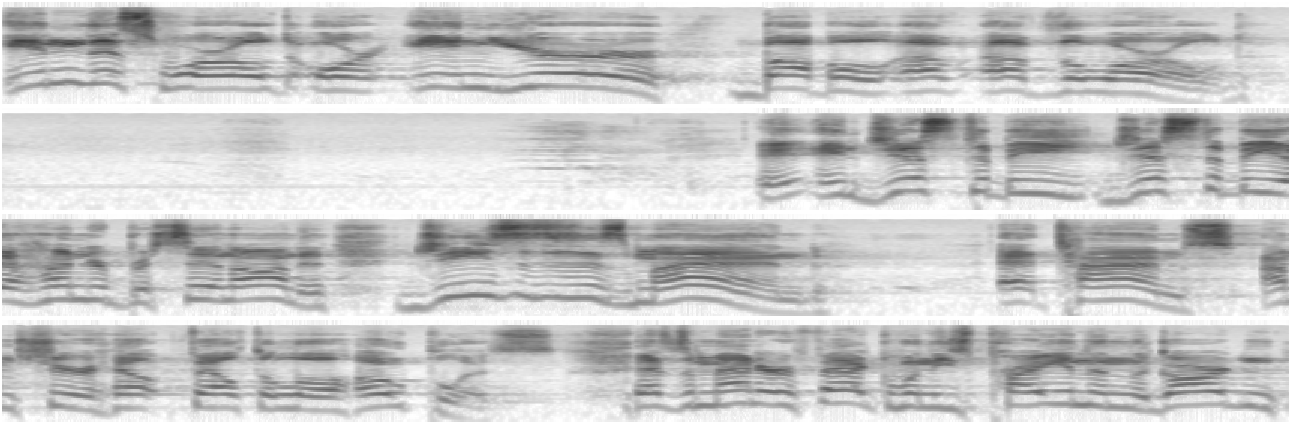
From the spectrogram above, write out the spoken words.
in this world or in your bubble of, of the world. And, and just to be just to be 100% honest, Jesus' mind at times, I'm sure, felt a little hopeless. As a matter of fact, when he's praying in the Garden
